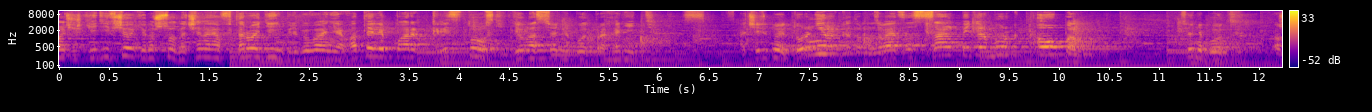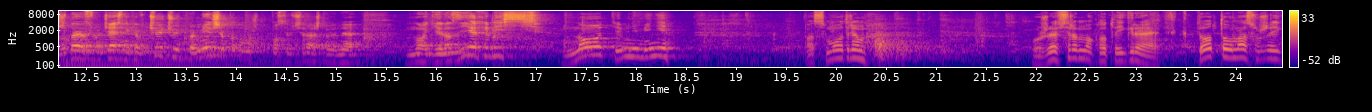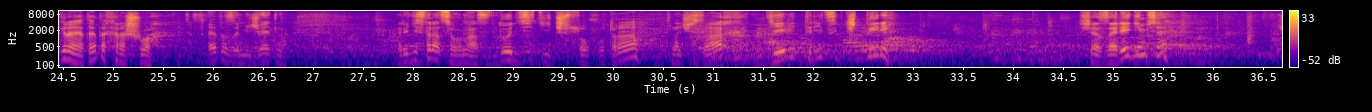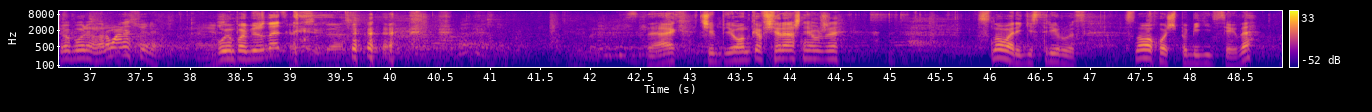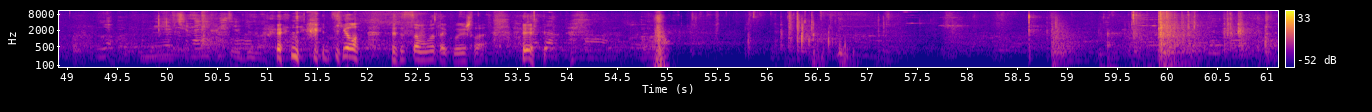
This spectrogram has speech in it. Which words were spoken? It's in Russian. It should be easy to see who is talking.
Speaker 1: мальчишки и девчонки. Ну что, начинаем второй день пребывания в отеле Парк Крестовский, где у нас сегодня будет проходить очередной турнир, который называется Санкт-Петербург Open. Сегодня будет, ожидаются участников чуть-чуть поменьше, потому что после вчерашнего дня многие разъехались. Но, тем не менее, посмотрим. Уже все равно кто-то играет. Кто-то у нас уже играет. Это хорошо. Это замечательно. Регистрация у нас до 10 часов утра. На часах 9.34. Сейчас зарегимся. Че, Боря, нормально сегодня?
Speaker 2: Конечно.
Speaker 1: Будем побеждать?
Speaker 2: Как всегда.
Speaker 1: Так, чемпионка вчерашняя уже снова регистрируется. Снова хочешь победить всех, да?
Speaker 3: Я, я вчера не хотела.
Speaker 1: Не хотела, само так вышло.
